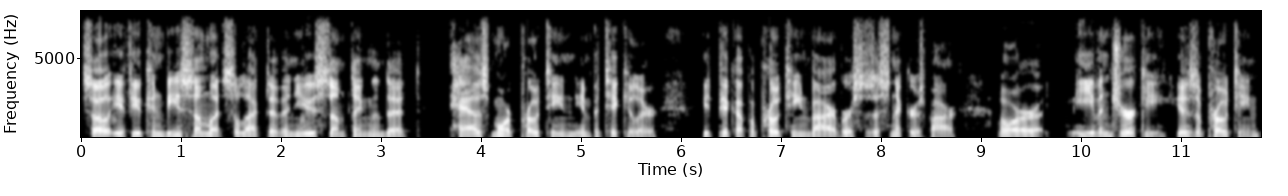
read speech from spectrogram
So if you can be somewhat selective and use something that has more protein in particular, you'd pick up a protein bar versus a Snickers bar, or even jerky is a protein.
